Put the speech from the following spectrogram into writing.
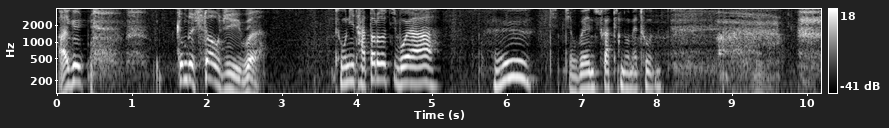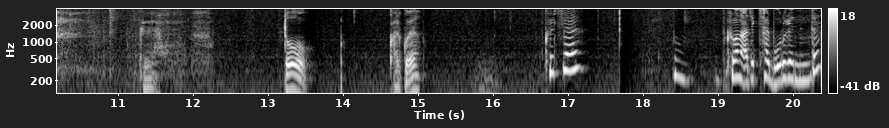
아 이게 좀 더 쉬다 오지 왜? 돈이 다 떨어졌지 뭐야. 으 진짜 왼수 같은 놈의 돈. 그 또 갈 거야? 글쎄. 음, 그건 아직 잘 모르겠는데?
